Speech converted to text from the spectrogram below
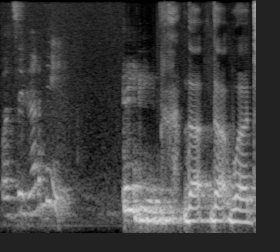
What's it gonna be? debut, the the word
